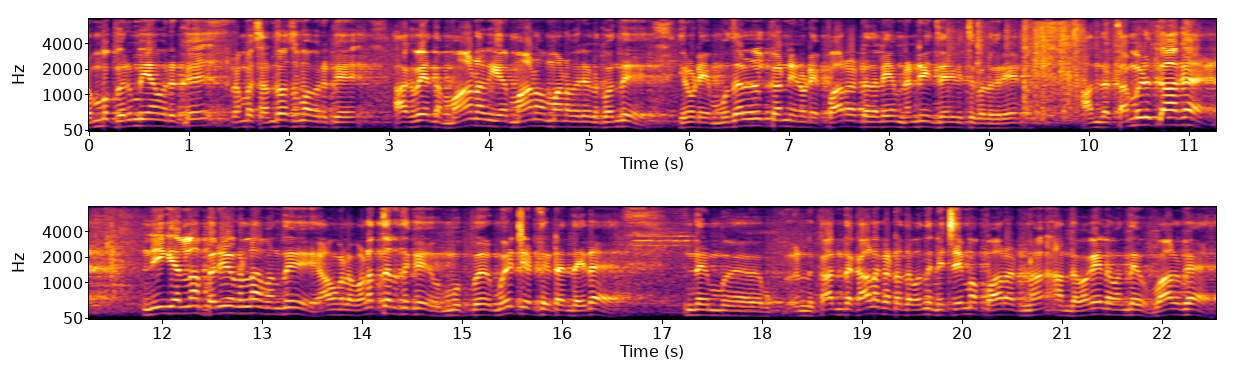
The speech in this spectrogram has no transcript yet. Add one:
ரொம்ப பெருமையாகவும் இருக்குது ரொம்ப சந்தோஷமாகவும் இருக்குது ஆகவே அந்த மாணவிய மாணவ மாணவர்களுக்கு வந்து என்னுடைய முதல் கண் என்னுடைய பாராட்டுதலையும் நன்றியும் தெரிவித்துக் கொள்கிறேன். அந்த தமிழுக்காக நீங்கள் எல்லாம் பெரியவங்கள்லாம் வந்து அவங்கள வளர்த்துறதுக்கு மு- பெ- முயற்சி எடுத்துக்கிட்ட இந்த இதை இந்த இந்த இந்த காலகட்டத்தை வந்து நிச்சயமாக பாராட்டணும். அந்த வகையில் வந்து வாழ்க.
